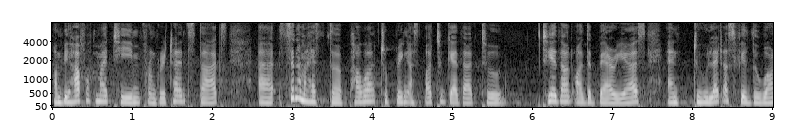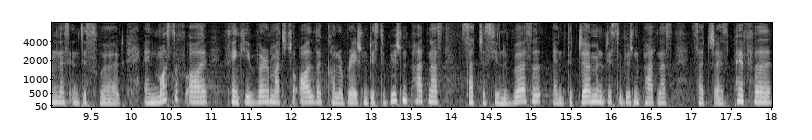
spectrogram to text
On behalf of my team from Greta and Starks, uh, cinema has the power to bring us all together to tear down all the barriers and to let us feel the oneness in this world. And most of all, thank you very much to all the collaboration distribution partners such as Universal and the German distribution partners such as Piffl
